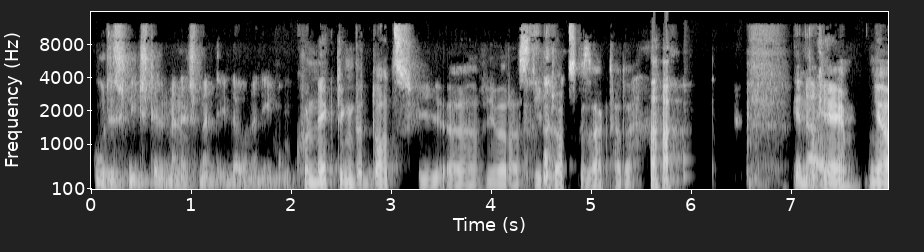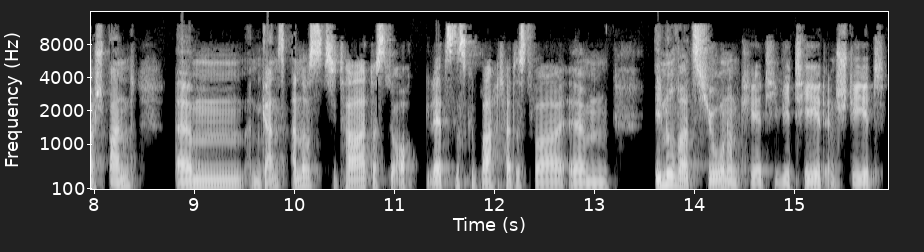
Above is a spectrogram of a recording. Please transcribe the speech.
gutes Schnittstellenmanagement in der Unternehmung. Connecting the dots, wie, äh, wie war das Steve Jobs gesagt hatte. Genau. Okay, ja, spannend. Ähm, ein ganz anderes Zitat, das du auch letztens gebracht hattest, war, ähm, Innovation und Kreativität entsteht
